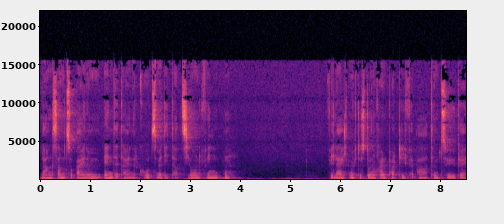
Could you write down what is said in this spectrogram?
langsam zu einem Ende deiner Kurzmeditation finden. Vielleicht möchtest du noch ein paar tiefe Atemzüge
